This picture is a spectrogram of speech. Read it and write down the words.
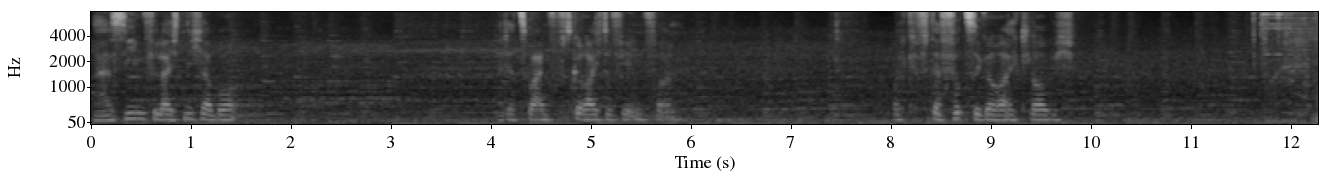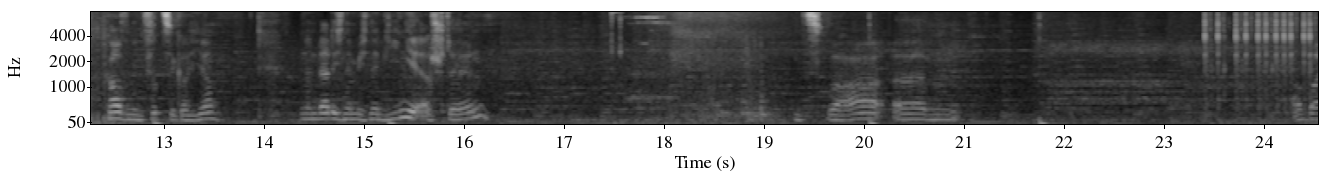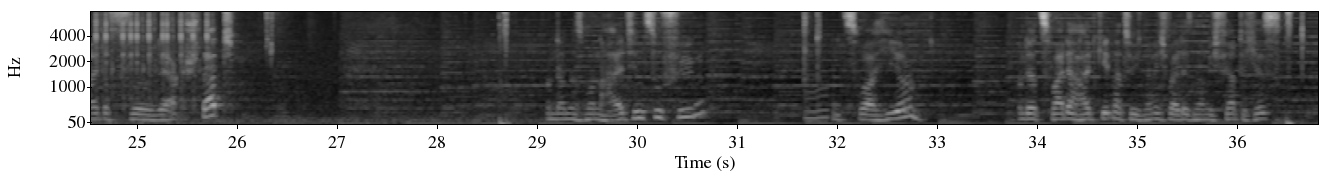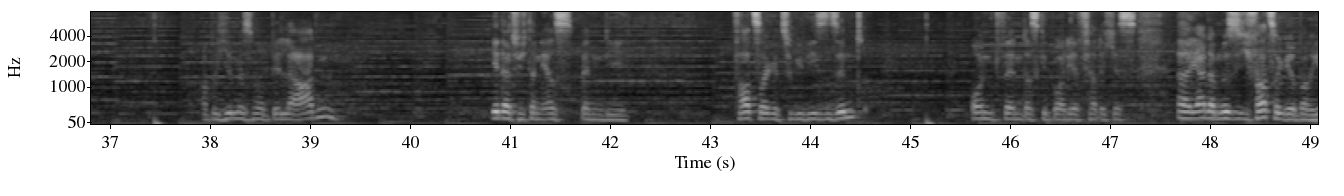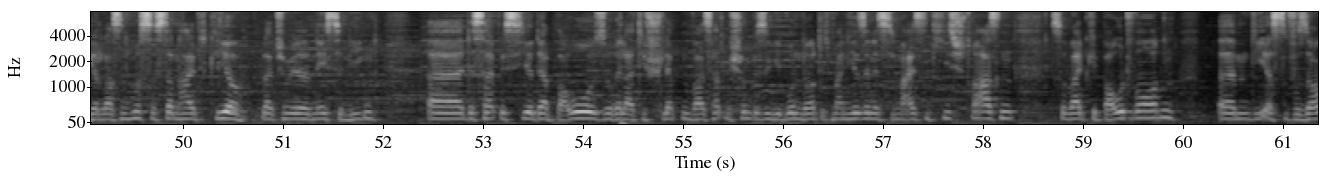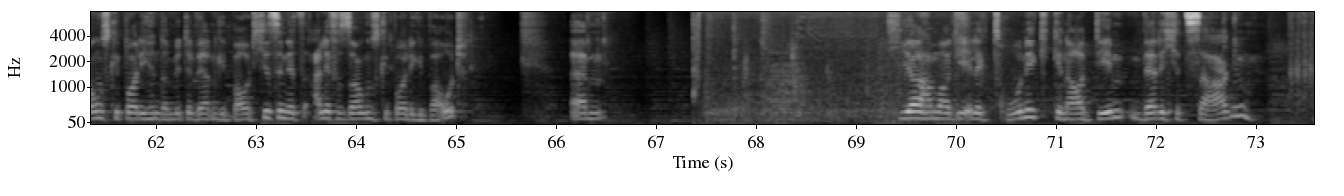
ja, 7 vielleicht nicht, aber ja, der 52er reicht auf jeden Fall. Der 40er reicht, glaube ich. Wir kaufen den 40er hier. Und dann werde ich nämlich eine Linie erstellen. Und zwar ähm, Arbeiter für Werkstatt. Und dann müssen wir einen Halt hinzufügen. Und zwar hier. Und der zweite Halt geht natürlich noch nicht, weil das noch nicht fertig ist. Aber hier müssen wir beladen. Geht natürlich dann erst, wenn die Fahrzeuge zugewiesen sind. Und wenn das Gebäude hier fertig ist. Äh, ja, dann muss ich die Fahrzeuge reparieren lassen. Ich muss das dann halt, hier bleibt schon wieder der nächste liegen. Äh, deshalb ist hier der Bau so relativ schleppend, weil es hat mich schon ein bisschen gewundert. Ich meine, hier sind jetzt die meisten Kiesstraßen soweit gebaut worden. Ähm, die ersten Versorgungsgebäude hier in der Mitte werden gebaut. Hier sind jetzt alle Versorgungsgebäude gebaut. Ähm, hier haben wir die Elektronik. Genau dem werde ich jetzt sagen.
